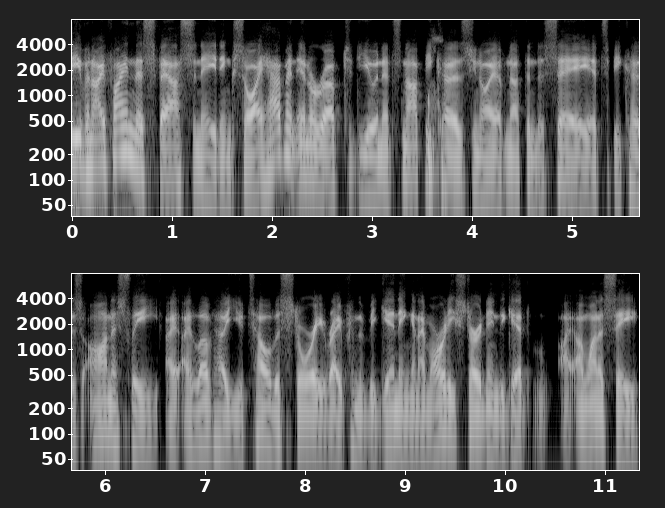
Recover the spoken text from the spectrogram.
Stephen, I find this fascinating. So I haven't interrupted you, and it's not uh-huh. because you know I have nothing to say. It's because honestly, I, I love how you tell the story right from the beginning, and I'm already starting to get I, I want to say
